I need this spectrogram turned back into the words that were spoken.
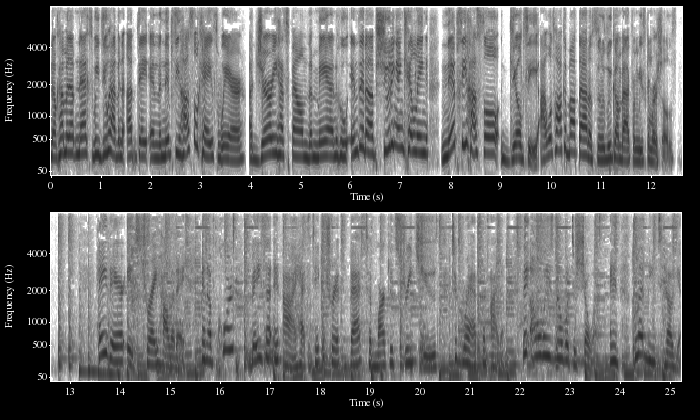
Now, coming up next, we do have an update in the Nipsey Hussle case where a jury has found the man who ended up shooting and killing Nipsey Hussle guilty. I will talk about that as soon as we come back from these commercials. Hey there, it's Trey Holiday. And of course, Besa and I had to take a trip back to Market Street Shoes to grab some items. They always know what to show us. And let me tell you,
